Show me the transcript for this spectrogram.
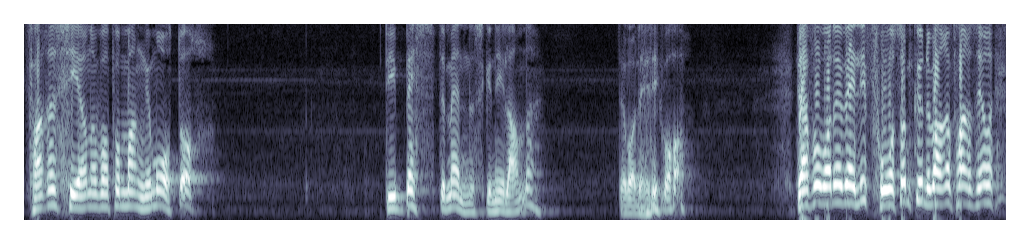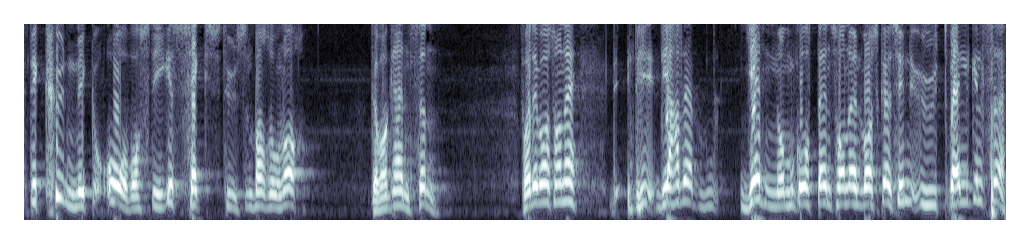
Fariseerne var på mange måter de beste menneskene i landet. Det var det de var. Derfor var det veldig få som kunne være fariseere. Det kunne ikke overstige 6000 personer. Det var grensen. For det var sånne, de, de hadde gjennomgått en sånn hva skal jeg si, utvelgelse.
